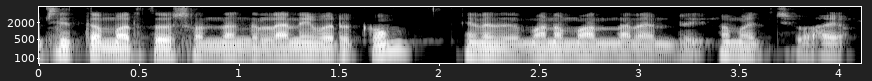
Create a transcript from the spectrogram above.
சித்த மருத்துவ சொந்தங்கள் அனைவருக்கும் எனது மனமார்ந்த நன்றி. நமச்சிவாயம்.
